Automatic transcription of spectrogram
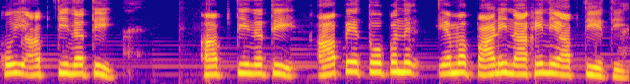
કોઈ આપતી નથી. આપતી નથી. આપે તો પણ એમાં પાણી નાખીને આપતી હતી.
